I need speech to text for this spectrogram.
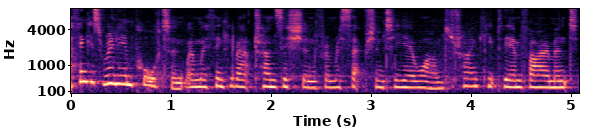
I think it's really important when we're thinking about transition from reception to year one to try and keep the environment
